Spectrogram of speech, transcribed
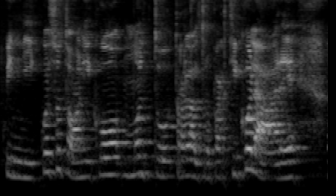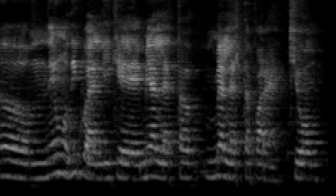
Quindi questo tonico molto tra l'altro particolare um, è uno di quelli che mi alletta, mi alletta parecchio.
